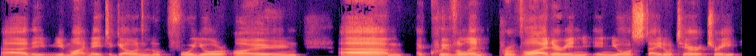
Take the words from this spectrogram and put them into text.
Uh, the, you might need to go and look for your own um, equivalent provider in, in your state or territory.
